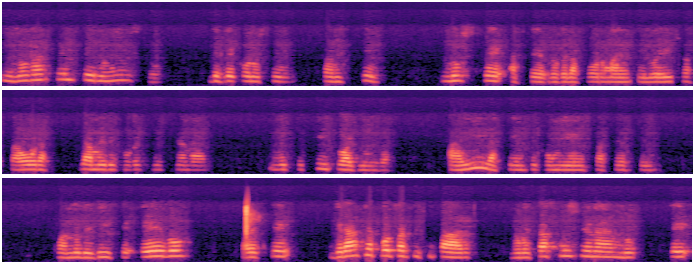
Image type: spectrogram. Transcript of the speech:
y no darte el permiso de reconocer, ¿sabes qué? No sé hacerlo de la forma en que lo he hecho hasta ahora, ya me dejo de funcionar, necesito ayuda. Ahí la gente comienza a ser feliz. Cuando le dice, ego, ¿sabes qué? Gracias por participar, no me está funcionando, eh,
